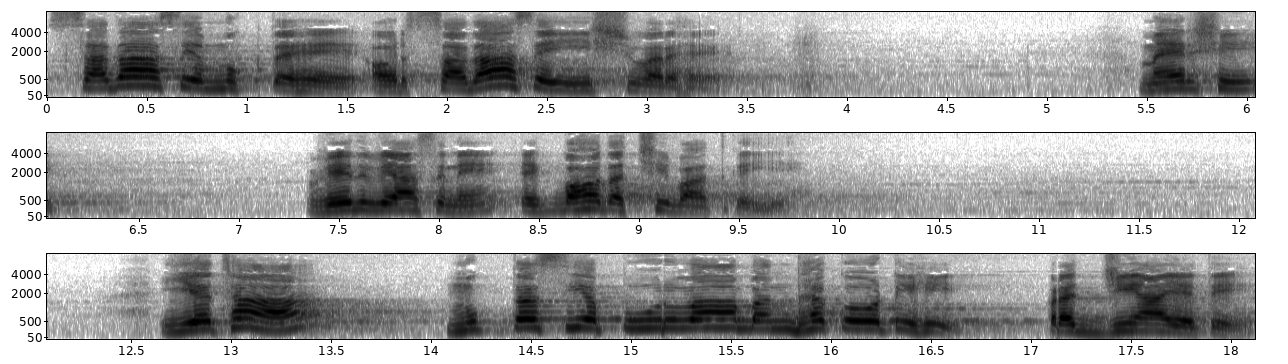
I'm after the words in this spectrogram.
सदा से मुक्त है और सदा से ईश्वर है। महर्षि वेदव्यास ने एक बहुत अच्छी बात कही है। यथा मुक्तस्य पूर्वा बंधकोटि प्रज्ञायते।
